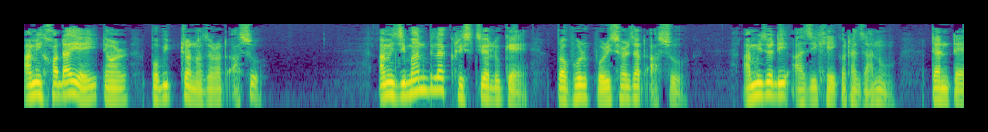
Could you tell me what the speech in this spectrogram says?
আমি সদায়েই তেওঁৰ পবিত্ৰ নজৰত আছো। আমি যিমানবিলাক খ্ৰীষ্টীয় লোকে প্ৰভুৰ পৰিচৰ্যাত আছো আমি যদি আজি সেই কথা জানো তেন্তে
